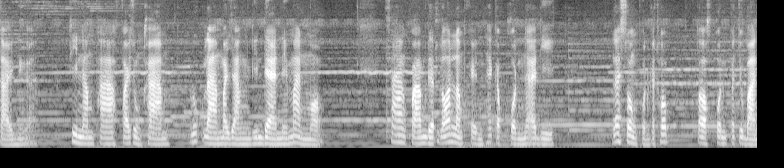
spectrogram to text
สายเหนือ ที่นำพาไฟสงคราม ลุกลามมายังดินแดนในม่านหมอกสร้างความเดือดร้อนลำเค็ญให้กับคนในอดีต และส่งผลกระทบต่อคนปัจจุบัน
